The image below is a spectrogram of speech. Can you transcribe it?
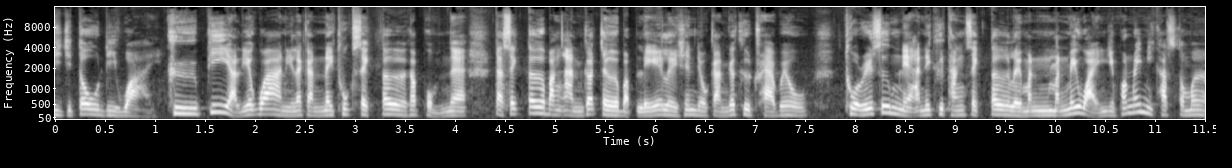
digital divide คือพี่อยากเรียกว่านี้แล้วกันในทุก sector ครับผมเนี่ยแต่ sector บางอันก็เจอแบบเละเลยเช่นเดียวกันก็คือ Travel Tourism เนี่ยอันนี้คือทั้ง sector เลยมันมันไม่ไหวจริงเพราะไม่มี customer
